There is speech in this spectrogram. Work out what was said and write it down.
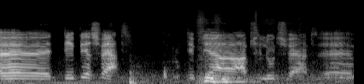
Øh, det bliver svært. Det bliver absolut svært. Øh,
